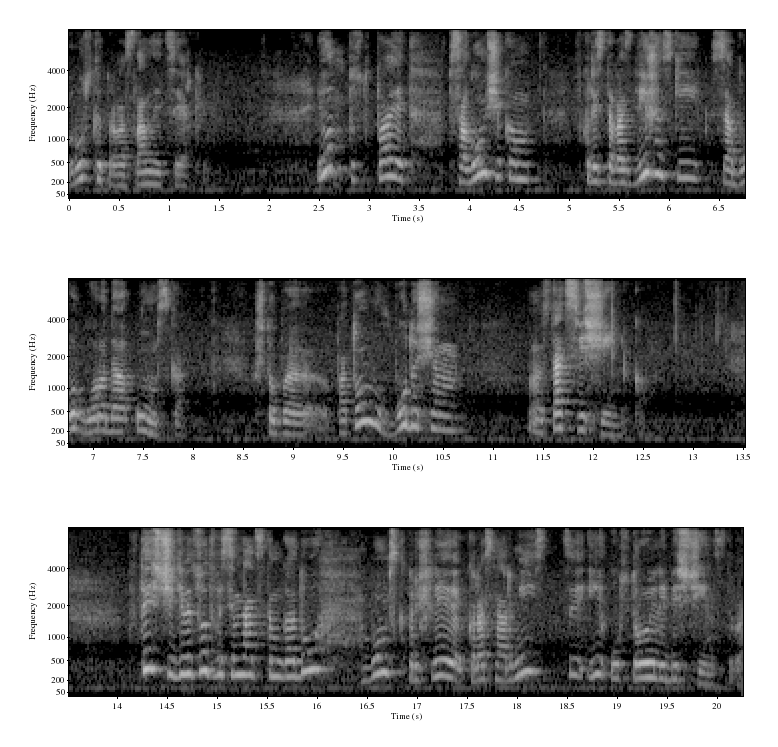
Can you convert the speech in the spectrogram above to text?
русской православной церкви. И он поступает псаломщиком в Крестовоздвиженский собор города Омска, чтобы потом в будущем э, стать священником. В 1918 году в Омск пришли красноармейцы и устроили бесчинство.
